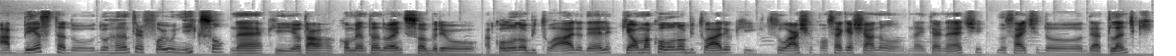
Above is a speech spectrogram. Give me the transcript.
A besta do, do Hunter foi o Nixon, né? Que eu tava comentando antes sobre o, a coluna obituário dele, que é uma coluna obituário que tu acha consegue achar no, na internet, no site do The Atlantic.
